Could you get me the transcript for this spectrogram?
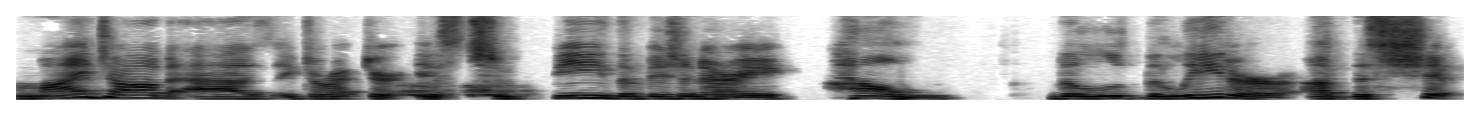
My job as a director is to be the visionary helm, the, the leader of this ship.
